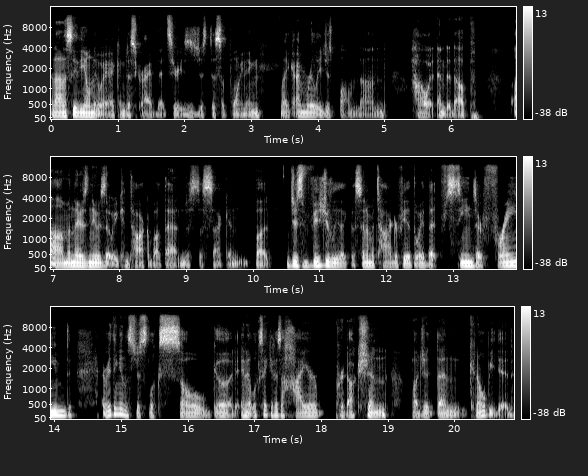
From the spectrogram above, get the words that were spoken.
And honestly, the only way I can describe that series is just disappointing. Like I'm really just bummed on how it ended up. Um, and there's news that we can talk about that in just a second. But just visually, like the cinematography, the way that scenes are framed, everything in this just looks so good. And it looks like it has a higher production budget than Kenobi did.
